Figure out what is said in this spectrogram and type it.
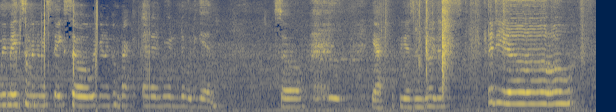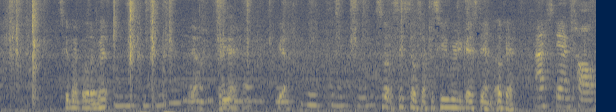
we made so many mistakes, so we're gonna come back and then we're gonna do it again. So yeah, hope you guys enjoy this video. Let's get back a little bit. Yeah. Okay. Yeah. So stay still so I can see where you guys stand. Okay. I stand tall.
